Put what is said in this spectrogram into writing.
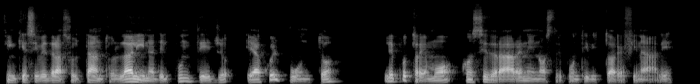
finché si vedrà soltanto la linea del punteggio e a quel punto le potremo considerare nei nostri punti vittoria finali.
